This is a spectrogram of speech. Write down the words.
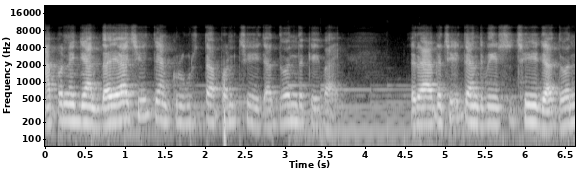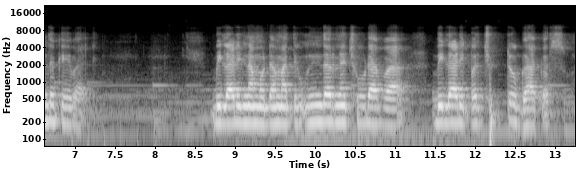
આપણને જ્યાં દયા છે, ત્યાં ક્રૂરતા પણ છે જ. આ દ્વંદ કહેવાય. રાગ છે, ત્યાં દ્વેષ છે જ. આ દ્વંદ્વ કહેવાય. બિલાડીના મોઢામાંથી ઉંદરને છોડાવવા, બિલાડી પર છૂટો ઘા કરશું.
